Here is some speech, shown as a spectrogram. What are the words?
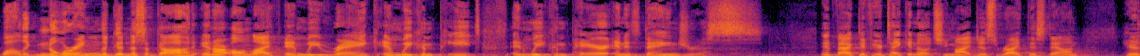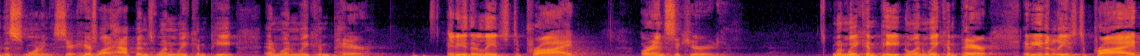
while ignoring the goodness of God in our own life. And we rank and we compete and we compare, and it's dangerous. In fact, if you're taking notes, you might just write this down here this morning. Here's what happens when we compete and when we compare it either leads to pride or insecurity. When we compete and when we compare, it either leads to pride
